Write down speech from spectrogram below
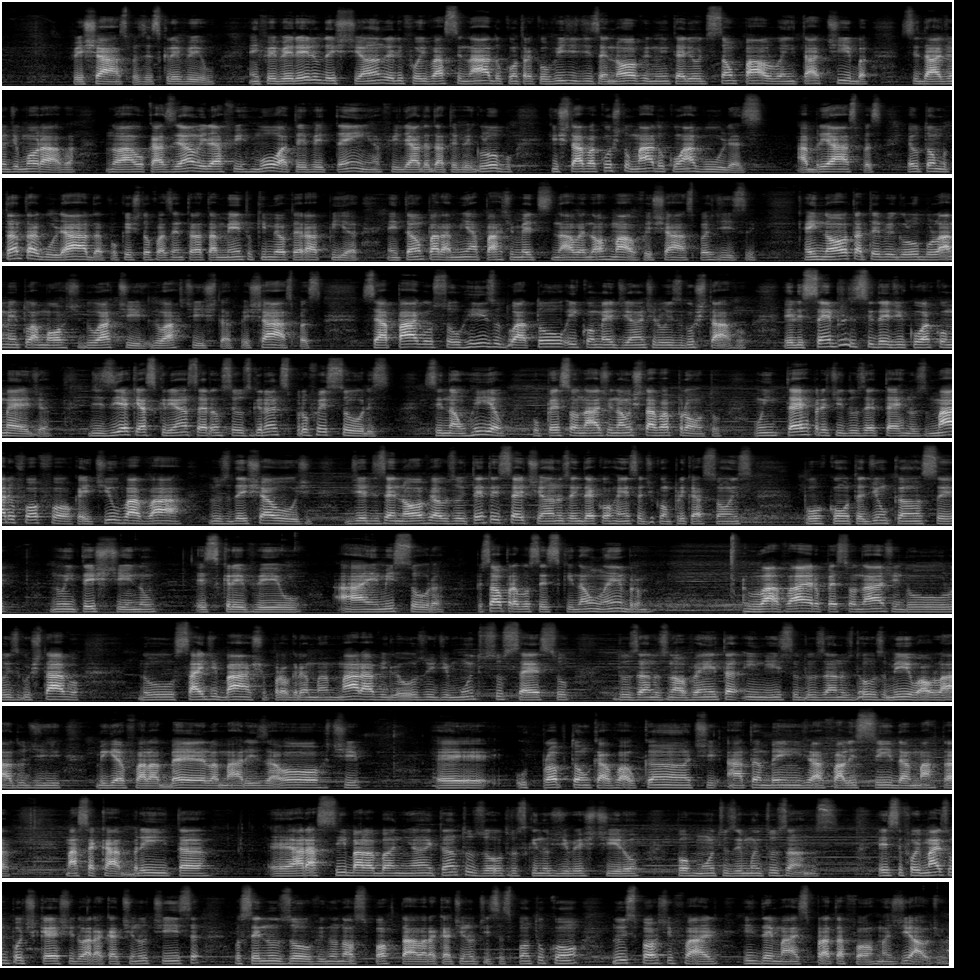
Fecha aspas, escreveu. Em fevereiro deste ano, ele foi vacinado contra a Covid-19 no interior de São Paulo, em Itatiba, cidade onde morava. Na ocasião, ele afirmou à TV Tem, afiliada da TV Globo, que estava acostumado com agulhas. Abre aspas, eu tomo tanta agulhada porque estou fazendo tratamento quimioterapia. Então, para mim, a parte medicinal é normal, fecha aspas, disse. Em nota, a TV Globo lamentou a morte do, do artista, fecha aspas. Se apaga o sorriso do ator e comediante Luiz Gustavo. Ele sempre se dedicou à comédia. Dizia que as crianças eram seus grandes professores. Se não riam, o personagem não estava pronto. O intérprete dos eternos Mário Fofoca e Tio Vavá nos deixa hoje, dia 19, aos 87 anos, em decorrência de complicações por conta de um câncer no intestino, escreveu a emissora. Pessoal, para vocês que não lembram, Vavá era o personagem do Luiz Gustavo no Sai de Baixo, programa maravilhoso e de muito sucesso dos anos 90, início dos anos 2000, ao lado de Miguel Falabella, Marisa Hort, é, o próprio Tom Cavalcante, a também já falecida Marta Márcia Cabrita, é, Araci Balabanian e tantos outros que nos divertiram por muitos e muitos anos. Esse foi mais um podcast do Aracati Notícia. Você nos ouve no nosso portal aracatinoticias.com, no Spotify e demais plataformas de áudio.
